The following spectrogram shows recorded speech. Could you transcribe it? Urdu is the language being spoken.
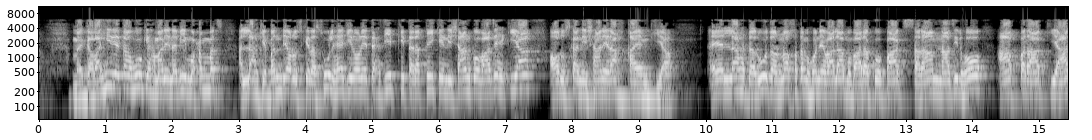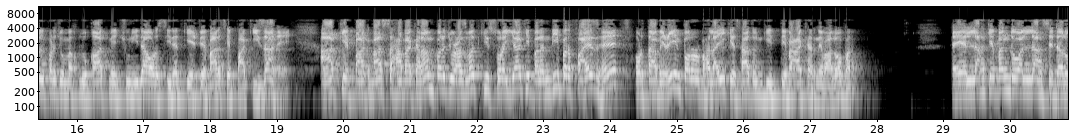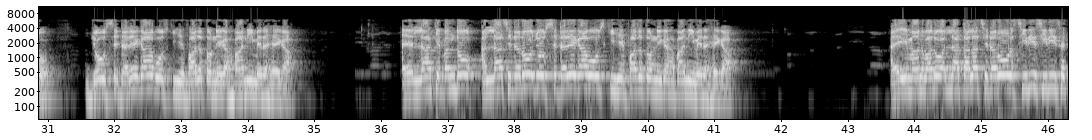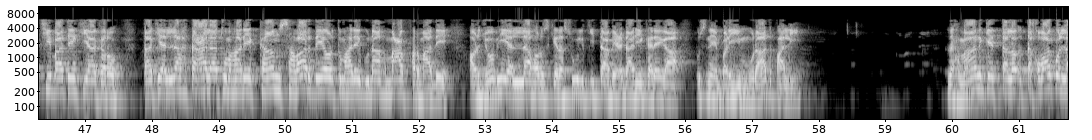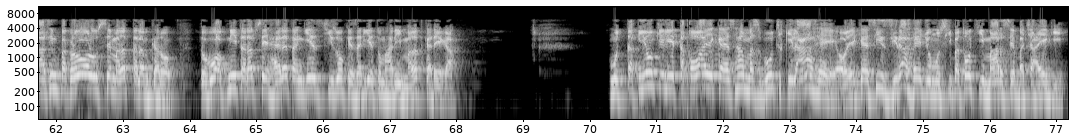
میں گواہی دیتا ہوں کہ ہمارے نبی محمد اللہ کے بندے اور اس کے رسول ہیں جنہوں نے تہذیب کی ترقی کے نشان کو واضح کیا اور اس کا نشان راہ قائم کیا۔ اے اللہ، درود اور نو ختم ہونے والا مبارک و پاک سلام نازل ہو۔ آپ پر آپ کی آل پر جو مخلوقات میں چنیدہ اور سیرت کے اعتبار سے پاکیزہ ہیں۔ آپ کے پاک باز صحابہ کرام پر جو عظمت کی سریا کی بلندی پر فائز ہیں اور تابعین پر اور بھلائی کے ساتھ ان کی اتباع کرنے والوں پر۔ اے اللہ کے بندو، اللہ سے ڈرو۔ جو اس سے ڈرے گا، وہ اس کی حفاظت اور نگہبانی میں رہے گا۔ اے اللہ کے بندو، اللہ سے ڈرو، جو اس سے ڈرے گا، وہ اس کی حفاظت اور نگہبانی میں رہے گا۔ اے ایمان والو، اللہ تعالیٰ سے ڈرو اور سیدھی سیدھی سچی باتیں کیا کرو، تاکہ اللہ تعالیٰ تمہارے کام سنوار دے اور تمہارے گناہ معاف فرما دے۔ اور جو بھی اللہ اور اس کے رسول کی تابعداری کرے گا، اس نے بڑی مراد پالی۔ رحمان کے تقوا کو لازم پکڑو اور اس سے مدد طلب کرو۔ تو وہ اپنی طرف سے حیرت انگیز چیزوں کے ذریعے تمہاری مدد کرے گا۔ متقیوں کے لیے تقوا ایک ایسا مضبوط قلعہ ہے اور ایک ایسی زرہ ہے جو مصیبتوں کی مار سے بچائے گی۔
